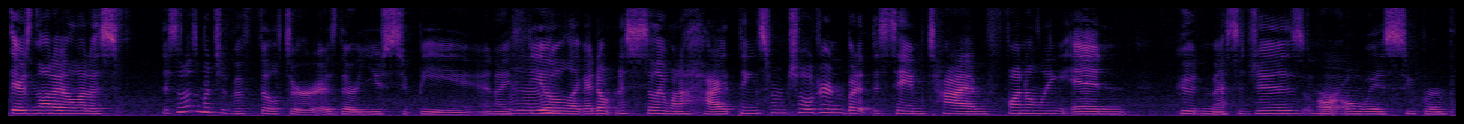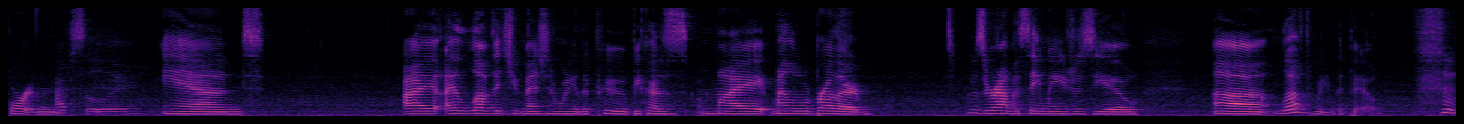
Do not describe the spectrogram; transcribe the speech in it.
there's not a lot of there's not as much of a filter as there used to be, and I Mm-hmm. feel like I don't necessarily want to hide things from children, but at the same time, funneling in good messages are Mm-hmm. always super important. absolutely And I I love that you mentioned Winnie the Pooh because my my little brother, who's around the same age as you, uh, loved Winnie the Pooh,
